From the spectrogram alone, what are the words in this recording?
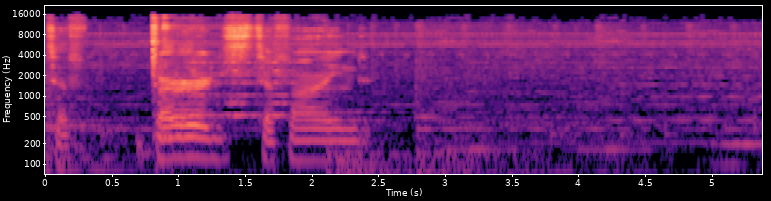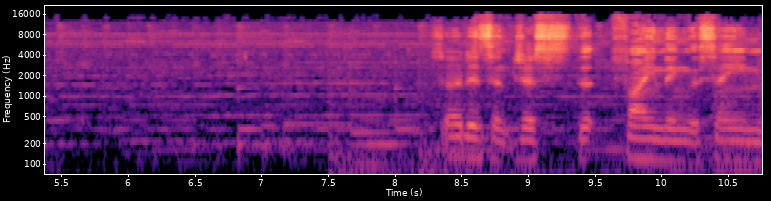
to birds to find So it isn't just the, finding the same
